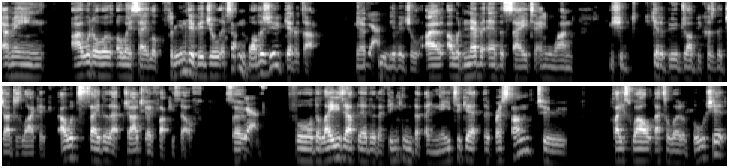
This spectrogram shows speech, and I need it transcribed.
I mean, I would always say, look, for the individual, if something bothers you, get it done you know, yeah. individual. I, I would never ever say to anyone, you should get a boob job because the judges like it. I would say to that judge, go fuck yourself. So yeah. for the ladies out there that are thinking that they need to get their breast done to place well, that's a load of bullshit.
